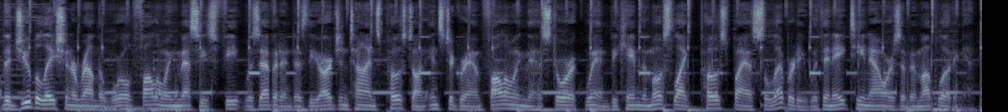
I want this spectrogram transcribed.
The jubilation around the world following Messi's feat was evident as the Argentines' post on Instagram following the historic win became the most liked post by a celebrity within 18 hours of him uploading it.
